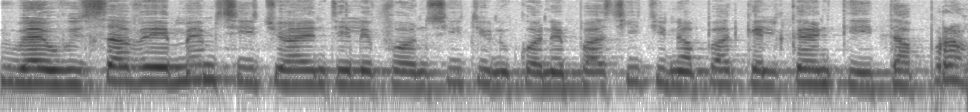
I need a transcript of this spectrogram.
Ben, vous savez, même si tu as un téléphone, si tu ne connais pas, si tu n'as pas quelqu'un qui t'apprend,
